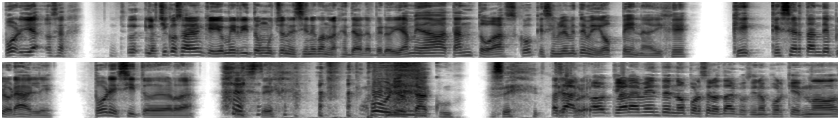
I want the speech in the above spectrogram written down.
por, ya, o sea, los chicos saben que yo me irrito mucho en el cine cuando la gente habla, pero ya me daba tanto asco que simplemente me dio pena. Dije, ¿qué, qué ser tan deplorable? Pobrecito, de verdad. Este, Pobre otaku. sí, O sea, oh, claramente no por ser otaku, sino porque no,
